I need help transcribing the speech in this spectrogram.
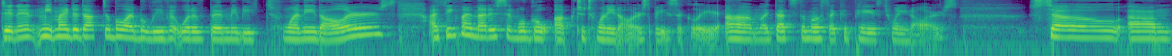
didn't meet my deductible, I believe it would have been maybe $20. I think my medicine will go up to $20 basically. Um, like that's the most I could pay is $20. So, um,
